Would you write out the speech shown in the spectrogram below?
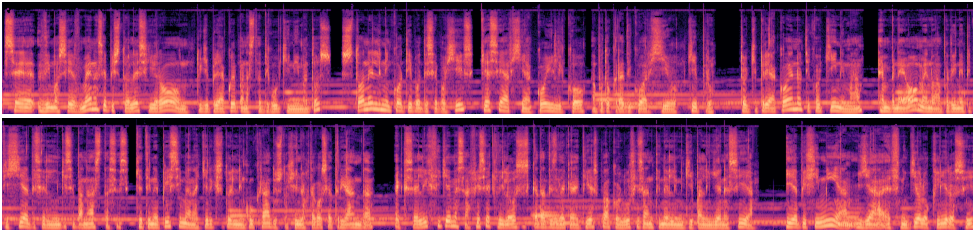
σε δημοσιευμένες επιστολές ηρώων του Κυπριακού Επαναστατικού Κινήματος, στον ελληνικό τύπο της εποχής και σε αρχιακό υλικό από το Κρατικό Αρχείο Κύπρου. Το Κυπριακό Ενωτικό Κίνημα, εμπνεόμενο από την επιτυχία της Ελληνικής Επανάστασης και την επίσημη ανακήρυξη του ελληνικού κράτους το 1830, εξελίχθηκε με σαφείς εκδηλώσεις κατά τις δεκαετίες που ακολούθησαν την ελληνική παλιγενεσία. Η επιθυμία για εθνική ολοκλήρωση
